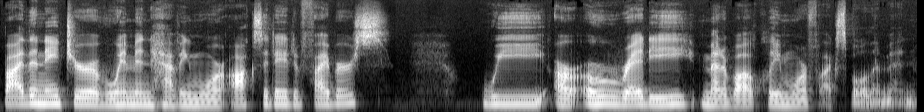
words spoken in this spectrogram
by the nature of women having more oxidative fibers, we are already metabolically more flexible than men.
